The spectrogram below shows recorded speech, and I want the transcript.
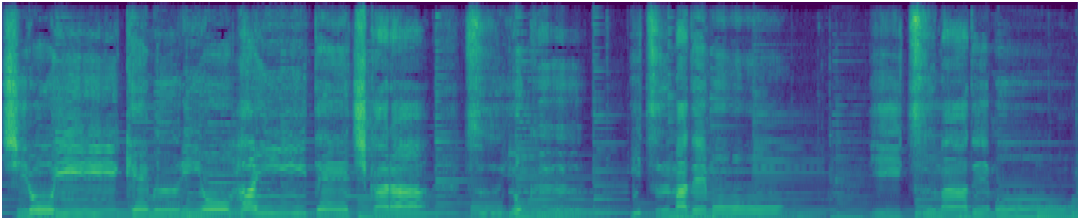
白い煙を吐いて力強くいつまでもいつまでも。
